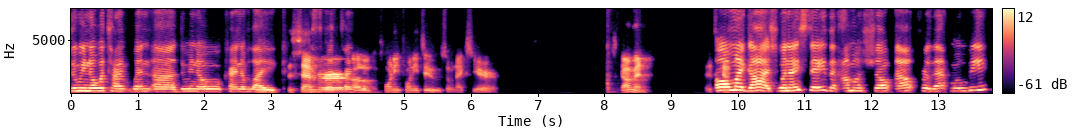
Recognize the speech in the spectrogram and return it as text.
Do we know what time? When? Uh, do we know kind of like December of 2022? So next year. It's coming. It's oh kind of- my gosh. When I say that I'm to show out for that movie,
